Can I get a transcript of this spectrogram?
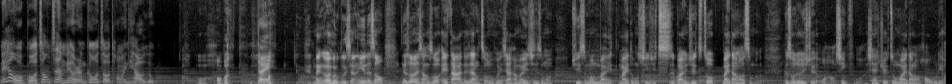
没有，我国中真的没有人跟我走同一条路。哦，好吧，对，难怪会不想，因为那时候那时候在想说，哎、大家就这样走路回家，他们会去什么去什么买买东西去吃，不然去做麦当劳什么的。那时候就会觉得哇，好幸福啊！现在觉得做麦当劳好无聊。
